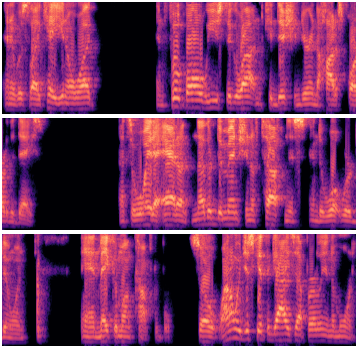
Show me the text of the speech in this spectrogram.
And it was like, hey, you know what? In football, we used to go out and condition during the hottest part of the days. That's a way to add another dimension of toughness into what we're doing and make them uncomfortable. So why don't we just get the guys up early in the morning?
